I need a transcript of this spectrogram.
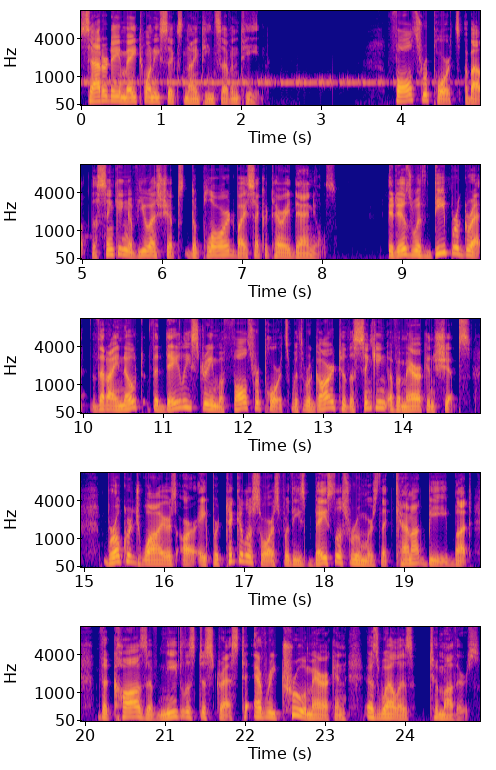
Saturday, May 26, 1917 false reports about the sinking of U.S. ships deplored by Secretary Daniels. It is with deep regret that I note the daily stream of false reports with regard to the sinking of American ships. Brokerage wires are a particular source for these baseless rumors that cannot be, but the cause of needless distress to every true American as well as to mothers.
